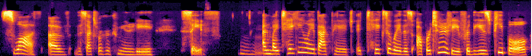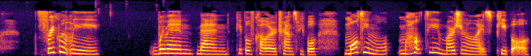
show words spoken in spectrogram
swath of the sex worker community safe. Mm-hmm. And by taking away Backpage, it takes away this opportunity for these people, frequently women, men, people of color, trans people, multi multi marginalized people,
